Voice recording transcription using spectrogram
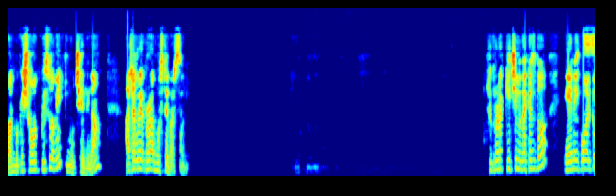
বাদ বাকি সব কিছু আমি মুছে দিলাম। আশা করি আপনারা বুঝতে পারছেন। সূত্রটা কি ছিল দেখেন তো? N equal to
